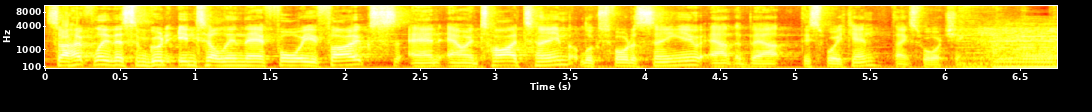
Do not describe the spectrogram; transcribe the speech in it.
So hopefully there's some good intel in there for you folks and our entire team looks forward to seeing you out and about this weekend. Thanks for watching.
